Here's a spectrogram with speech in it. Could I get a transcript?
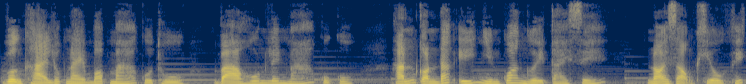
Vương Khải lúc này bóp má của Thu và hôn lên má của cô. Hắn còn đắc ý nhìn qua người tài xế, nói giọng khiêu khích.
